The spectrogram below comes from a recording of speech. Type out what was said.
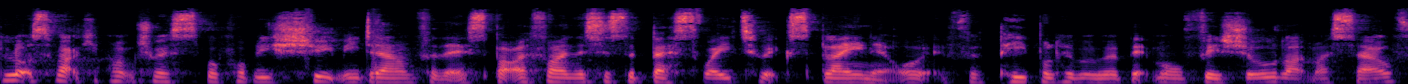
lots of acupuncturists will probably shoot me down for this, but I find this is the best way to explain it, or for people who are a bit more visual, like myself.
